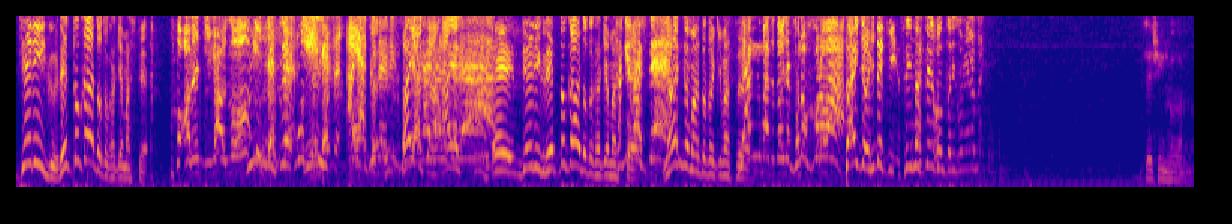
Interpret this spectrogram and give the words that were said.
J リーグレッドカードとかけまして。あれ違うぞ！いいんです。いいんです。早く。早く。早く、えー、J リーグレッドカードとかけまして。かけまして。ヤングマンと解きます？ヤングマンと解いたその心は？西城秀樹すいません。本当にごめんなさい。青春にかかるの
